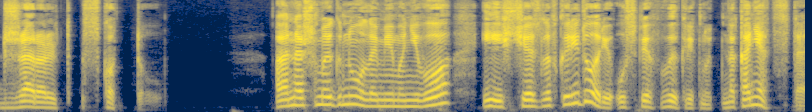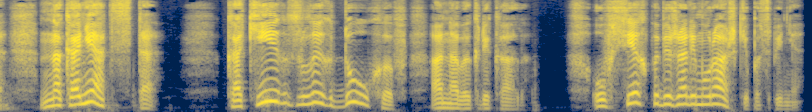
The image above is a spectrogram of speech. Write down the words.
Джеральд Скотту. Она шмыгнула мимо него и исчезла в коридоре, успев выкрикнуть «Наконец-то! Наконец-то!» «Каких злых духов!» — она выкрикала. У всех побежали мурашки по спине.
